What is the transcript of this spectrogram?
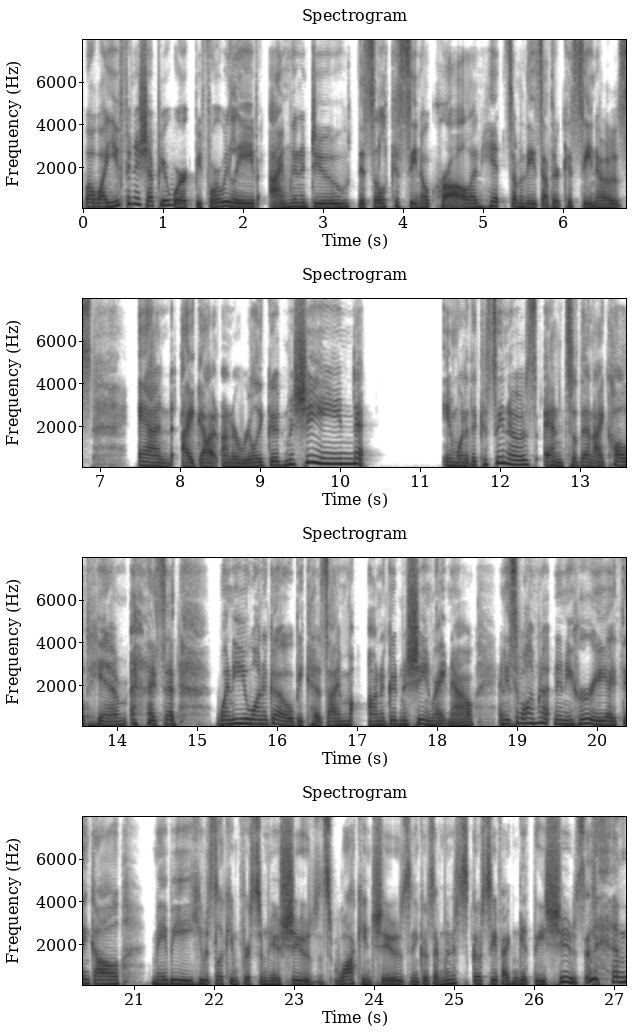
well, while you finish up your work before we leave, I'm going to do this little casino crawl and hit some of these other casinos. And I got on a really good machine in one of the casinos. And so then I called him. and I said, When do you want to go? Because I'm on a good machine right now. And he said, Well, I'm not in any hurry. I think I'll maybe he was looking for some new shoes, walking shoes. And he goes, I'm going to go see if I can get these shoes. And then,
